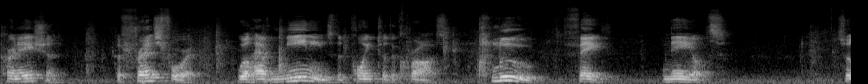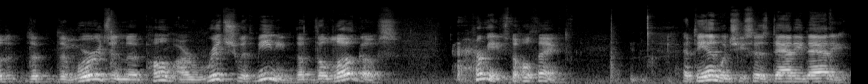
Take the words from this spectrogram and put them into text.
carnation, the French for it, will have meanings that point to the cross. Clue, faith, nails. So the, the, the words in the poem are rich with meaning. The, the logos permeates the whole thing. At the end, when she says, Daddy, Daddy,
